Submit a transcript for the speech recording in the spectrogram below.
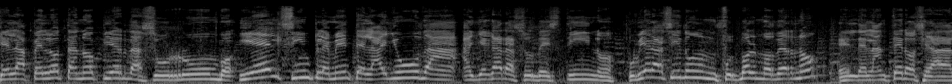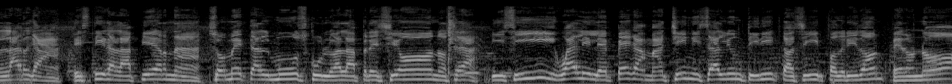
que la pelota no pierda su rumbo. Y él simplemente la ayuda a llegar a su destino. Hubiera sido un fútbol moderno, el delantero se alarga, estira la pierna, somete al músculo, a la presión, o sea, y sí, igual y le pega machín y sale un tirito así, podridón, pero no,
